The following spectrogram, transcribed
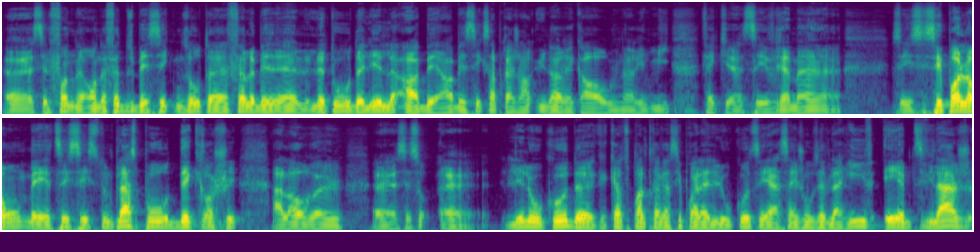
c'est le fun. On a fait du Bessic. Nous autres, faire le, tour de l'île en, en ça prend genre une heure et quart ou une heure et demie. Fait que c'est vraiment. C'est pas long, mais c'est une place pour décrocher. Alors, euh, euh, c'est ça. Euh, l'île aux Coudes, quand tu prends le traversier pour aller à l'île aux Coudes, c'est à Saint-Joseph-la-Rive. Et un petit village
